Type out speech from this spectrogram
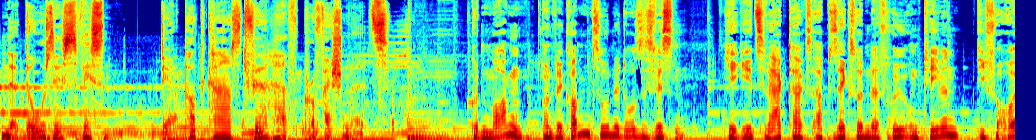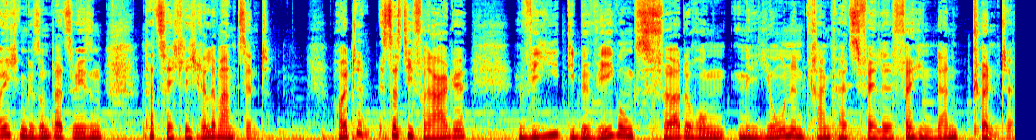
Ne Dosis Wissen, der Podcast für Health Professionals. Guten Morgen und willkommen zu Ne Dosis Wissen. Hier geht's werktags ab 6 Uhr in der Früh um Themen, die für euch im Gesundheitswesen tatsächlich relevant sind. Heute ist das die Frage, wie die Bewegungsförderung Millionen Krankheitsfälle verhindern könnte.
